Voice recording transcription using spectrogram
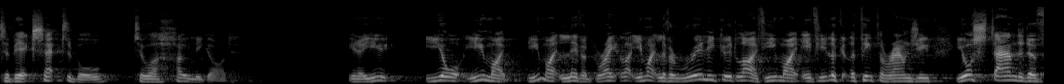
to be acceptable to a holy God. You know, you, you you, might, you might live a great life. You might live a really good life. You might, if you look at the people around you, your standard of,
